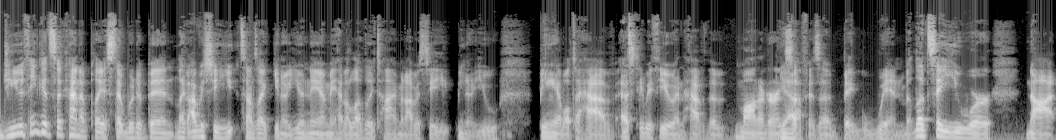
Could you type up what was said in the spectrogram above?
Do you think it's the kind of place that would have been like obviously you, it sounds like you know you and naomi had a lovely time and obviously you know you being able to have Esty with you and have the monitor and Yep. stuff is a big win but let's say you were not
